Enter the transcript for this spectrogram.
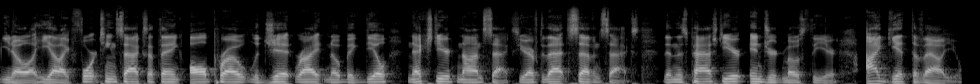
You know, he got like 14 sacks, I think, all pro, legit, right? No big deal. Next year, nine sacks. Year after that, seven sacks. Then this past year, injured most of the year. I get the value,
